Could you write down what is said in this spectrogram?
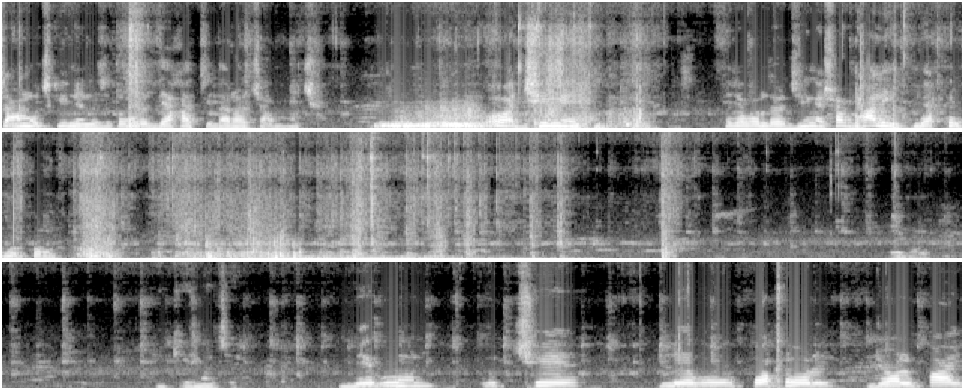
চামচ কিনে এনেছে তোমাদের দেখাচ্ছি দাঁড়াও চামচ। ও আর ঝিঙে। এই যে বন্ধুরা ঝিঙে সব ঢালি ব্যাগ করে করে। বেগুন, উচ্ছে, লেবু, পটল জলপাই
